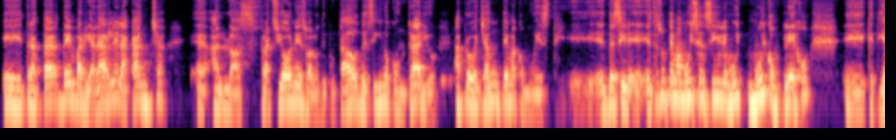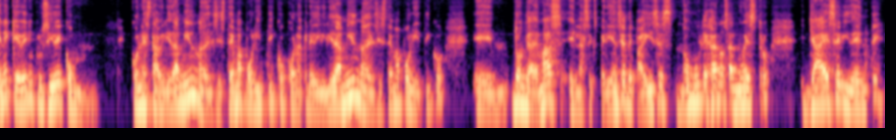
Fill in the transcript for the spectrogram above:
eh, tratar de embarrialarle la cancha eh, a las fracciones o a los diputados de signo contrario, aprovechando un tema como este. es decir, este es un tema muy sensible, muy, muy complejo, que tiene que ver inclusive con con la estabilidad misma del sistema político, con la credibilidad misma del sistema político, eh, donde además en las experiencias de países no muy lejanos al nuestro, ya es evidente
